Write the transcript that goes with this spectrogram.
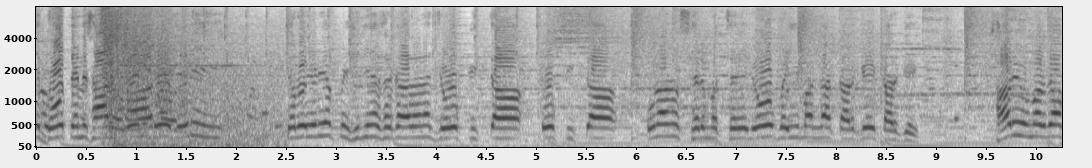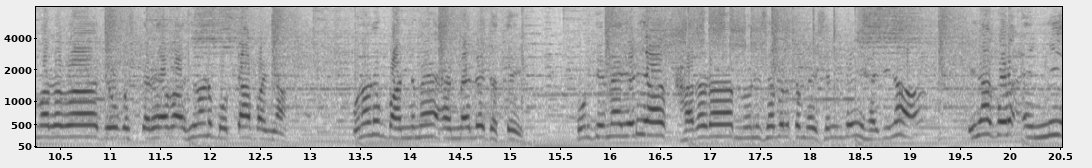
ਇਹ ਦੋ ਤਿੰਨ ਸਾਲ ਹੋ ਗਏ ਜਿਹੜੀ ਚਲੋ ਜਿਹੜੀਆਂ ਪਿਛਲੀਆਂ ਸਰਕਾਰਾਂ ਨੇ ਜੋ ਕੀਤਾ ਉਹ ਕੀਤਾ ਉਹਨਾਂ ਨੂੰ ਸਿਰ ਮੱਥੇ ਜੋ ਬੇਈਮਾਨਾ ਕਰਕੇ ਕਰਕੇ। ਸਾਰੀ ਉਮਰ ਦਾ ਮਤਲਬ ਜੋ ਕੁਝ ਕਰਿਆ ਵਾ ਅਸੀਂ ਉਹਨਾਂ ਨੂੰ ਵੋਟਾਂ ਪਾਈਆਂ। ਉਹਨਾਂ ਨੂੰ 92 ਐਮਐਲਏ ਦਿੱਤੇ। ਹੁਣ ਜਿਵੇਂ ਜਿਹੜੀ ਆ ਖਰੜ ਮਿਊਨਿਸਪਲ ਕਮਿਸ਼ਨ ਦੀ ਹੈਗੀ ਨਾ ਇਹਨਾਂ ਕੋਲ ਇੰਨੀ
